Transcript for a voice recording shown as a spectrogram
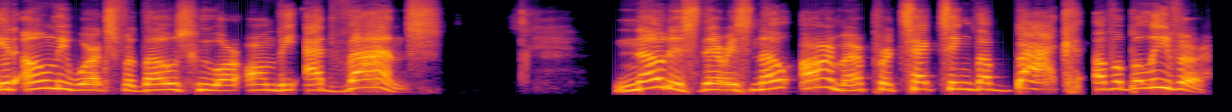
it only works for those who are on the advance. Notice there is no armor protecting the back of a believer.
